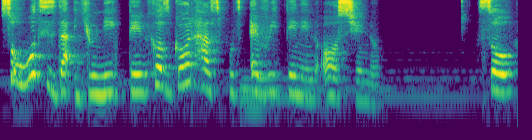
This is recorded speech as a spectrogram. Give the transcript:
So what is that unique thing? Because god has put everything in us you know. So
